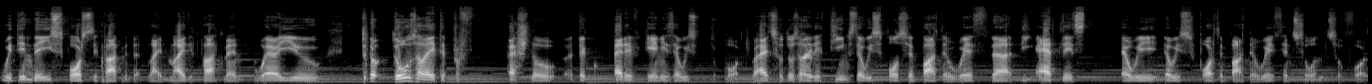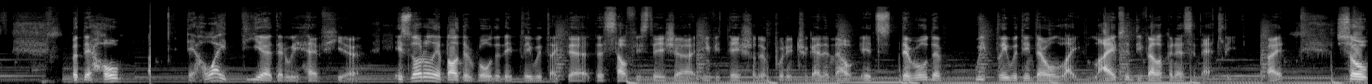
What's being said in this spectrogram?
within the esports department, like my department, where you th- those are like the professional, uh, the competitive gaming that we support, right? So those are the teams that we sponsor and partner with, the, the athletes that we that we support and partner with, and so on and so forth. But the whole the whole idea that we have here is not only about the role that they play with like the, the Southeast Asia invitation they're putting together now, it's the role that we play within their own like lives and development as an athlete, right? So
